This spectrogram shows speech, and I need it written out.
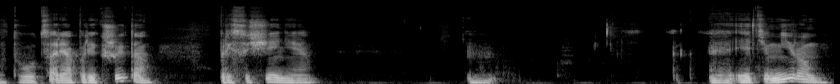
Вот у царя Парикшита пресыщение э, этим миром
